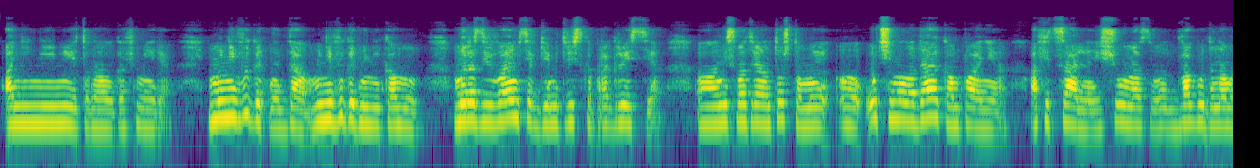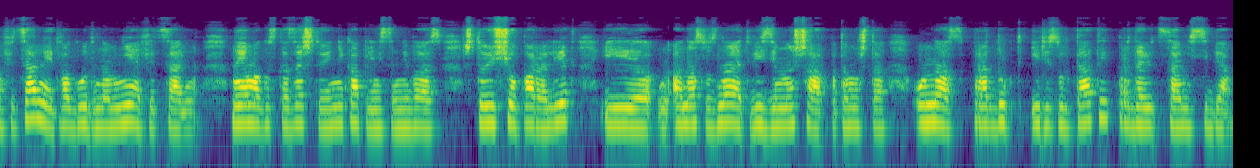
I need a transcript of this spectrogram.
Они не имеют аналогов в мире. Мы не выгодны, да, мы не выгодны никому. Мы развиваемся в геометрической прогрессии, а, несмотря на то, что мы а, очень молодая компания, официально. Еще у нас два года нам официально и два года нам неофициально. Но я могу сказать, что я ни капли не сомневаюсь, что еще пара лет и о нас узнает весь земной шар, потому что у нас продукт и результаты продают сами себя.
